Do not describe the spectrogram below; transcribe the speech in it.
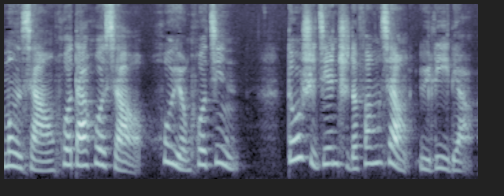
梦想或大或小，或远或近，都是坚持的方向与力量。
